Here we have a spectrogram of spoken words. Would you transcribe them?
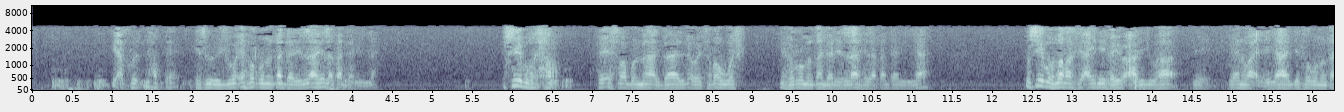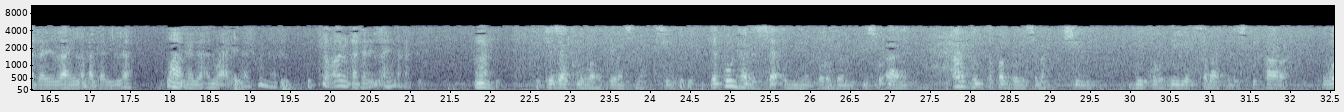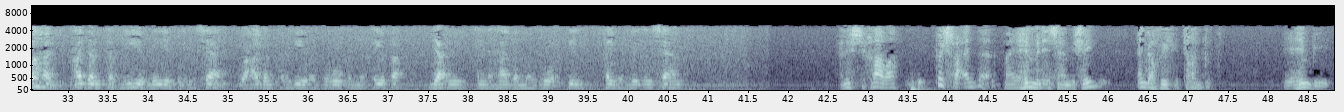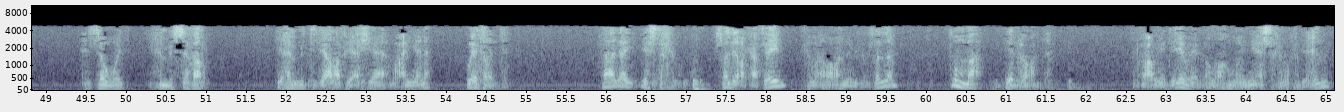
يأكل حتى يزول الجوع يفر من قدر الله إلى قدر الله. يصيبه الحر فيشرب الماء البارد أو يتروش يفر من قدر الله إلى قدر الله. يصيبه مرض في عينيه فيعالجها بأنواع العلاج يفر من قدر الله إلى قدر الله وهكذا أنواع العلاج كلها. ترى من قدر الله إلى قدر نعم. جزاكم الله خيرا سماحة الشيخ. يقول هذا السائل من الأردن في سؤاله أرجو التفضل سماحة الشيخ بتوضيح صلاة الاستخارة. وهل عدم تغيير نية الإنسان وعدم تغيير الظروف المحيطة يعني أن هذا الموضوع فيه خير للإنسان؟ الاستخارة تشرع عند ما يهم الإنسان بشيء عنده فيه تردد. يهم بالزوج يهم بالسفر يهم بالتجارة في أشياء معينة ويتردد. فهذا يستخير يصلي ركعتين كما أمره النبي صلى الله عليه وسلم ثم يدعو ربه. يرفع يديه ويقول اللهم إني أستخيرك بعلمك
